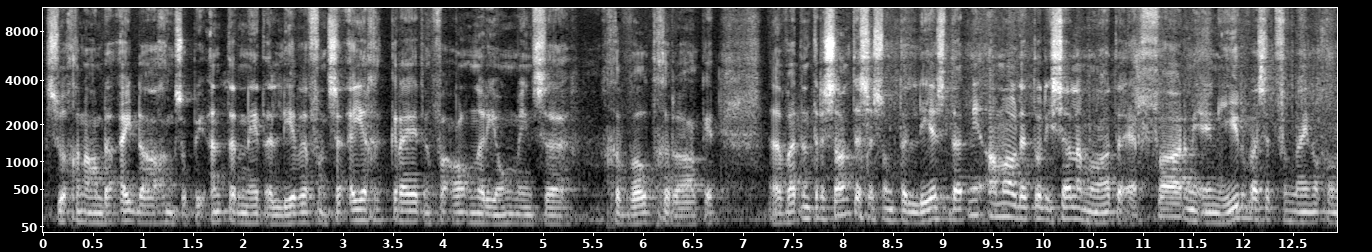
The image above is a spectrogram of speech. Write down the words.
sogenaamde uitdagings op die internet 'n lewe van sy eie gekry het en veral onder jong mense gewild geraak het. Uh, wat interessant is is om te lees dat nie almal dit tot dieselfde mate ervaar nie en hier was dit vir my nogal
